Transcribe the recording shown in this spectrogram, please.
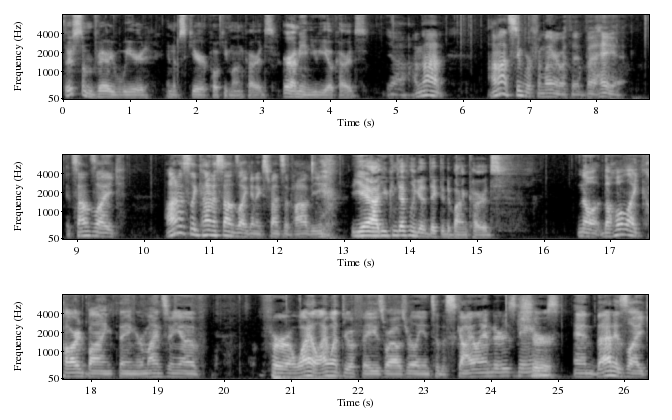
there's some very weird and obscure Pokemon cards, or I mean Yu-Gi-Oh cards. Yeah, I'm not. I'm not super familiar with it, but hey, it sounds like. Honestly, kind of sounds like an expensive hobby. Yeah, you can definitely get addicted to buying cards. No, the whole like card buying thing reminds me of for a while I went through a phase where I was really into the Skylanders games. Sure. And that is like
